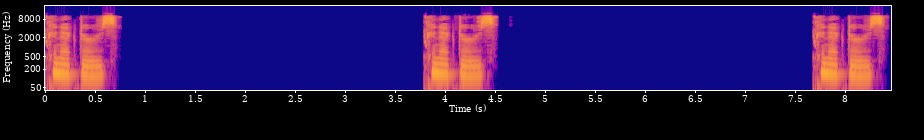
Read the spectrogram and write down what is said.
Connectors. Connectors. Connectors.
